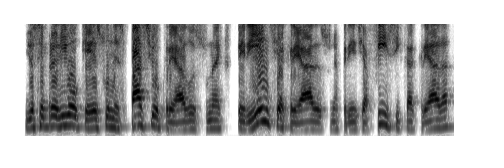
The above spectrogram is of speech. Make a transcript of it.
Yo siempre digo que es un espacio creado, es una experiencia creada, es una experiencia física creada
